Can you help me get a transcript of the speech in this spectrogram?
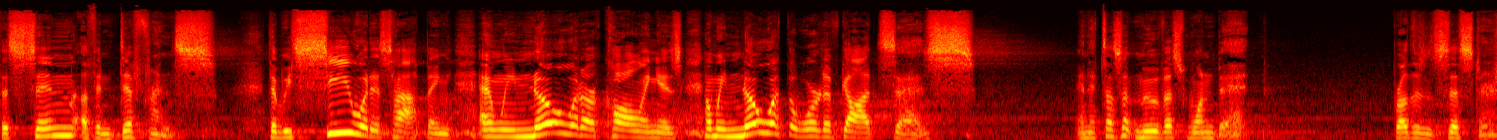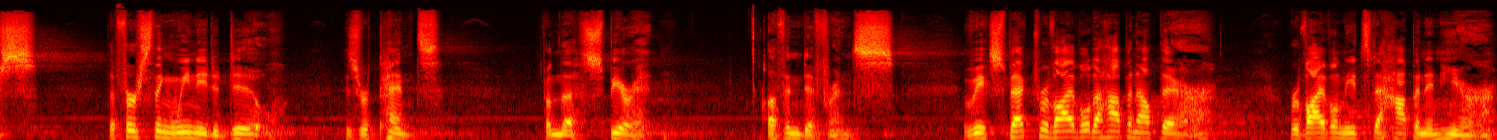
the sin of indifference that we see what is happening and we know what our calling is and we know what the Word of God says, and it doesn't move us one bit. Brothers and sisters, the first thing we need to do is repent from the spirit of indifference. If we expect revival to happen out there, revival needs to happen in here.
